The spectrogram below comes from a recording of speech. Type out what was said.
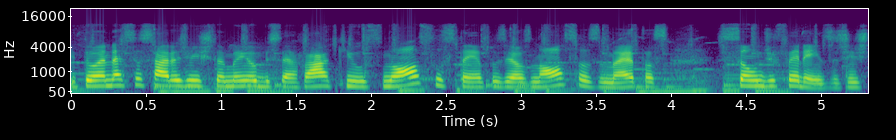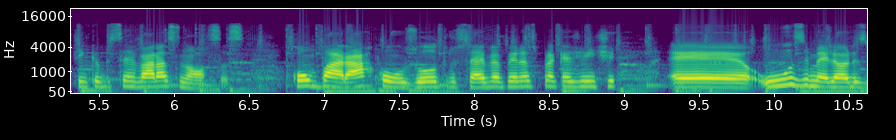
Então é necessário a gente também observar que os nossos tempos e as nossas metas são diferentes. A gente tem que observar as nossas. Comparar com os outros serve apenas para que a gente é, use melhores,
